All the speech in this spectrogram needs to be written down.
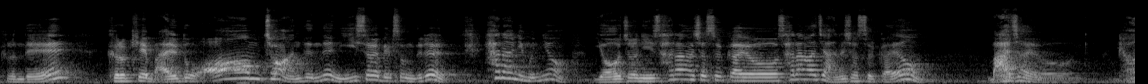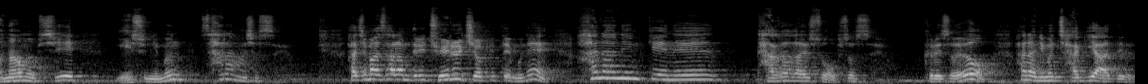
그런데 그렇게 말도 엄청 안 듣는 이스라엘 백성들을 하나님은요, 여전히 사랑하셨을까요? 사랑하지 않으셨을까요? 맞아요. 변함없이 예수님은 사랑하셨어요. 하지만 사람들이 죄를 지었기 때문에 하나님께는 다가갈 수 없었어요. 그래서요, 하나님은 자기 아들,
